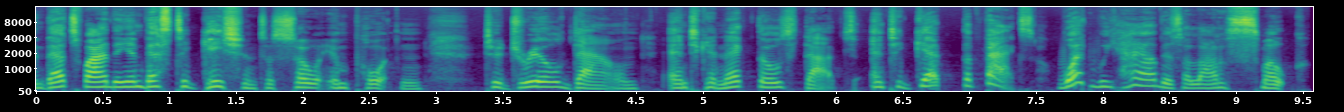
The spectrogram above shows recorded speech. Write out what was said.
And that's why the investigations are so important to drill down and to connect those dots and to get the facts. What we have is a lot of smoke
